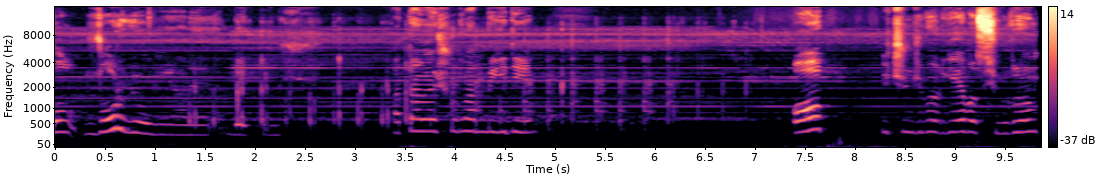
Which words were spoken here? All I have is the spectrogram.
Kol, zor bir oyun yani Backrooms. Hatta ben şuradan bir gideyim. Hop. Üçüncü bölgeye basıyorum.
